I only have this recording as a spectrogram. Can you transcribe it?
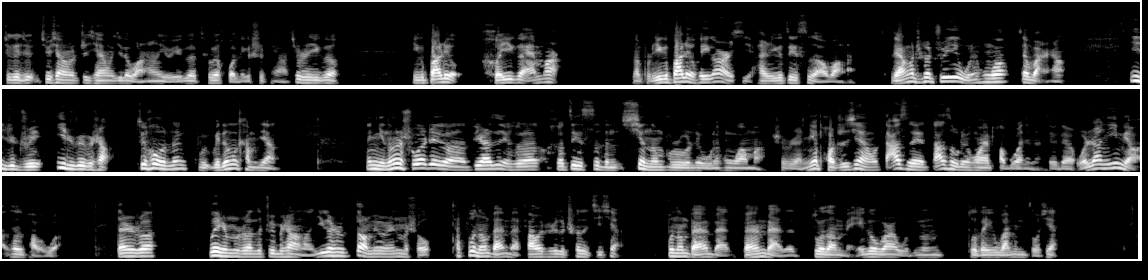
这个就就像之前我记得网上有一个特别火的一个视频啊，就是一个一个八六和一个 M 二，那不是一个八六和一个二系，还是一个 Z 四啊，忘了，两个车追五菱宏光在晚上。一直追，一直追不上，最后连尾尾灯都看不见了。那你能说这个 B R Z 和和 Z 四的性能不如这五菱宏光吗？是不是？你要跑直线，我打死打死五菱宏光也跑不过他们，对不对？我让你一秒，他都跑不过。但是说，为什么说他追不上呢？一个是道没有人那么熟，他不能百分百发挥出这个车的极限，不能百分百百分百的做到每一个弯我都能做到一个完美的走线，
